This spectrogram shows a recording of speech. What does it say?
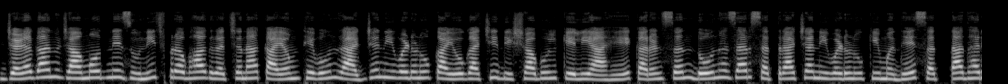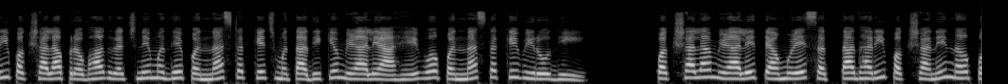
जळगान जामोदने जुनीच प्रभाग रचना कायम ठेवून राज्य निवडणूक आयोगाची दिशाभूल केली आहे कारण सन दोन हजार सतराच्या निवडणुकीमध्ये सत्ताधारी पक्षाला प्रभाग रचनेमध्ये पन्नास टक्केच मताधिक्य मिळाले आहे व पन्नास टक्के विरोधी पक्षाला मिळाले त्यामुळे सत्ताधारी पक्षाने न प.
